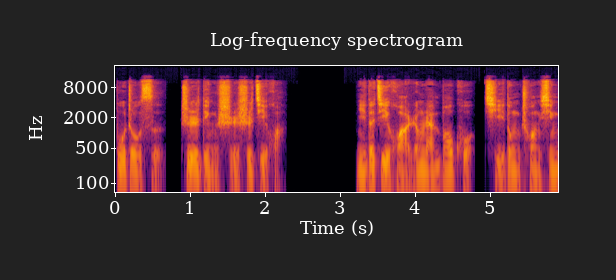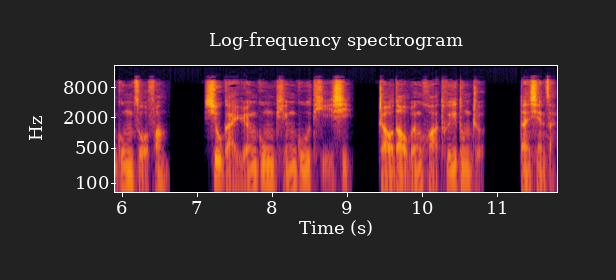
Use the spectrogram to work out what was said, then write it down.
步骤四：制定实施计划。你的计划仍然包括启动创新工作坊、修改员工评估体系、找到文化推动者，但现在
